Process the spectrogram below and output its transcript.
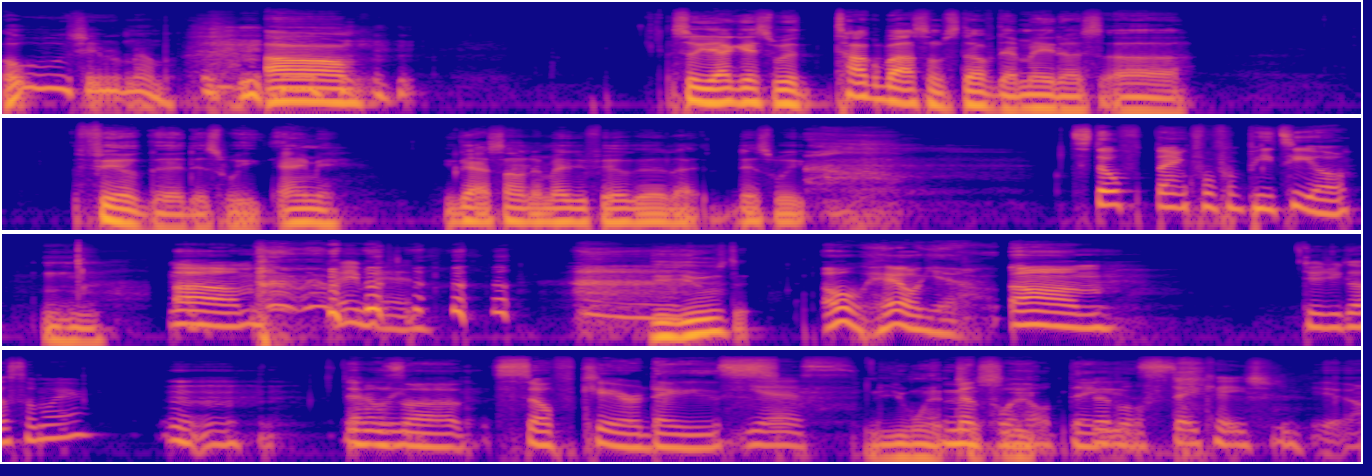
Oh, she remember. Um. so yeah, I guess we'll talk about some stuff that made us uh feel good this week. Amy, you got something that made you feel good like this week? Still thankful for PTO. Mm-hmm. Um, Amen. You used it. oh hell yeah. Um, Did you go somewhere? mm-mm. it was uh self care days. Yes. You went to mental sleep. health Good days. little staycation. Yeah,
